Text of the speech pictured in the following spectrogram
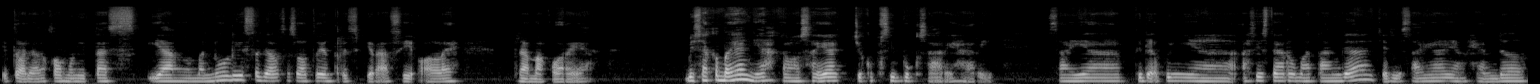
Itu adalah komunitas yang menulis segala sesuatu yang terinspirasi oleh drama Korea. Bisa kebayang ya kalau saya cukup sibuk sehari-hari. Saya tidak punya asisten rumah tangga, jadi saya yang handle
